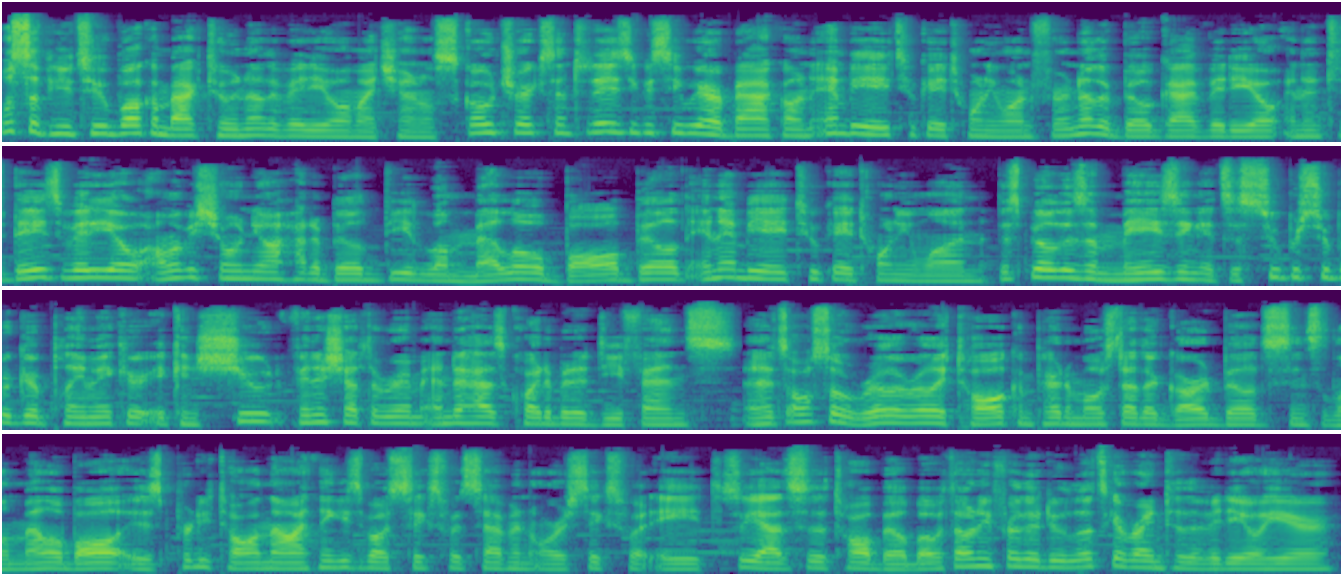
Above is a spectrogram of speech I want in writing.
What's up YouTube, welcome back to another video on my channel Skotrix and today as you can see we are back on NBA 2K21 for another build guide video and in today's video I'm going to be showing y'all how to build the LaMelo Ball build in NBA 2K21. This build is amazing, it's a super super good playmaker, it can shoot, finish at the rim and it has quite a bit of defense. And it's also really really tall compared to most other guard builds since LaMelo Ball is pretty tall now, I think he's about 6 foot 7 or 6 foot 8 so yeah this is a tall build. But without any further ado let's get right into the video here.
